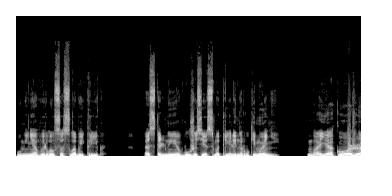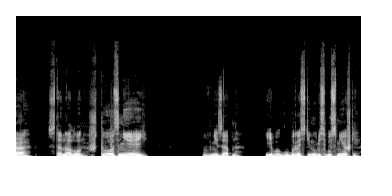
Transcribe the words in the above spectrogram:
У меня вырвался слабый крик. Остальные в ужасе смотрели на руки Мэнни. «Моя кожа!» — стонал он. «Что с ней?» Внезапно его губы растянулись в усмешке.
